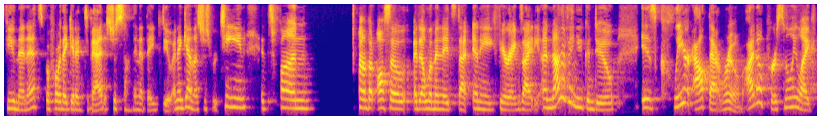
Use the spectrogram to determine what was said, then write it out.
few minutes before they get into bed. It's just something that they do. And again, that's just routine. It's fun. Um, but also it eliminates that any fear anxiety another thing you can do is clear out that room i know personally like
